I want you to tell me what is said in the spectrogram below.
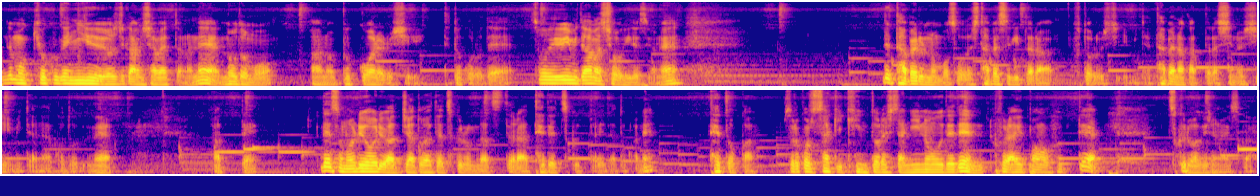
でも極限24時間喋ったらね喉もあのぶっ壊れるしってところで。そういう意味ではまあ消費ですよね。で食べるのもそうだし食べ過ぎたら太るしみたいな食べなかったら死ぬしみたいなことでねあって。でその料理はじゃあどうやって作るんだっつったら手で作ったりだとかね。手とか。それこそさっき筋トレした二の腕でフライパンを振って作るわけじゃないですか。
